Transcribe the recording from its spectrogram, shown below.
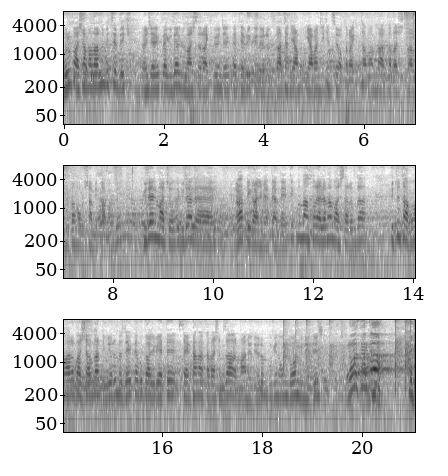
Grup aşamalarını bitirdik. Öncelikle güzel bir maçtı. Rakibi öncelikle tebrik ediyoruz. Zaten yab- yabancı kimse yoktu. Rakip tamamen arkadaşlarımızdan oluşan bir takımdı. Güzel bir maç oldu. Güzel, e, rahat bir galibiyet elde ettik. Bundan sonra eleme maçlarında bütün takımlara başarılar diliyorum. Özellikle bu galibiyeti Serkan arkadaşımıza armağan ediyorum. Bugün onun doğum günüydü. Bravo Serkan.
